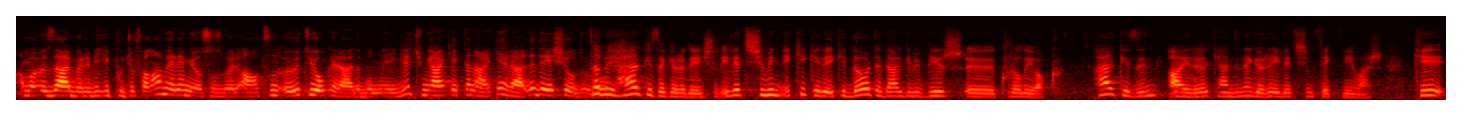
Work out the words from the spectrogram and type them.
Ama özel böyle bir ipucu falan veremiyorsunuz. Böyle altın öğüt yok herhalde bununla ilgili. Çünkü erkekten erkeğe herhalde değişiyordur bu. Tabii herkese göre değişir. İletişimin iki kere iki dört eder gibi bir e, kuralı yok. Herkesin ayrı kendine göre iletişim tekniği var. Ki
